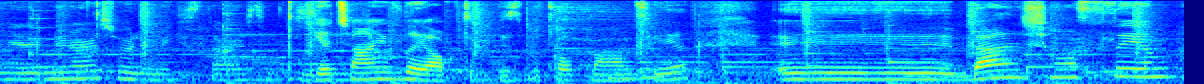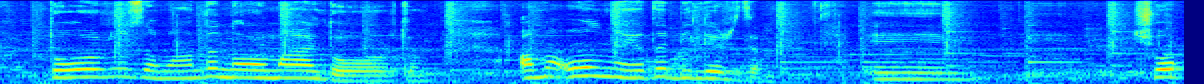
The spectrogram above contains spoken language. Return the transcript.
annelere neler söylemek istersiniz? Geçen yıl da yaptık biz bu toplantıyı. Ee, ben şanslıyım. Doğru zamanda normal doğurdum. Ama olmaya da bilirdim. Ee, çok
